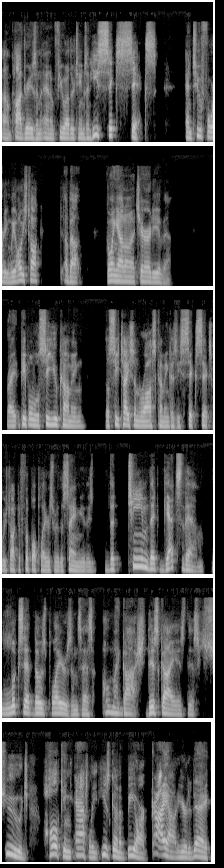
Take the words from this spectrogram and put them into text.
um, Padres and, and a few other teams, and he's six six and two forty. We always talk about going out on a charity event, right? People will see you coming. They'll see Tyson Ross coming because he's six six. We've talked to football players who are the same. You, these the team that gets them looks at those players and says, "Oh my gosh, this guy is this huge hulking athlete. He's going to be our guy out here today."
